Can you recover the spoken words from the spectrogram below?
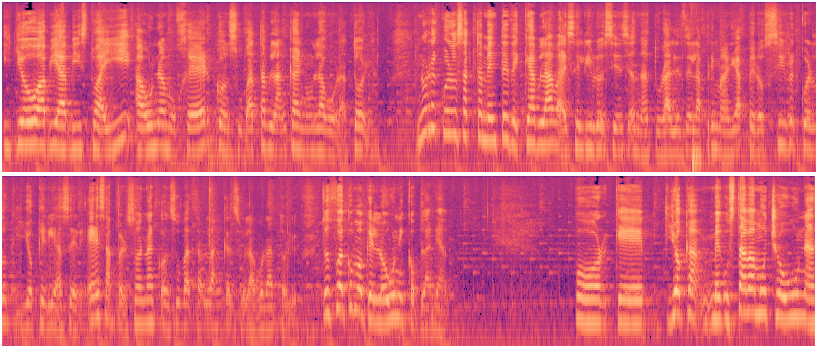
Y yo había visto ahí a una mujer con su bata blanca en un laboratorio no recuerdo exactamente de qué hablaba ese libro de ciencias naturales de la primaria, pero sí recuerdo que yo quería ser esa persona con su bata blanca en su laboratorio. Entonces fue como que lo único planeado. Porque yo me gustaba mucho una,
